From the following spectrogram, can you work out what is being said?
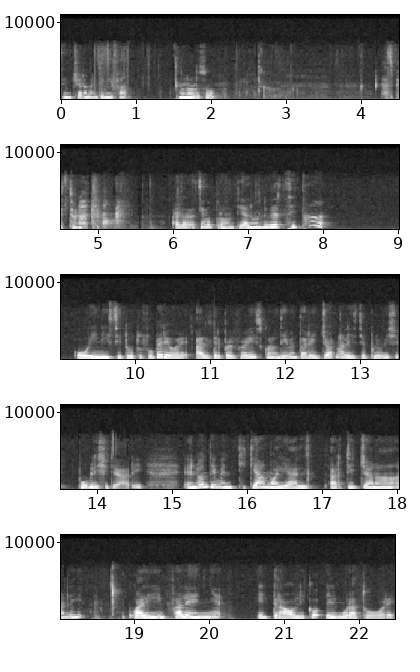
sinceramente mi fa... non lo so. Aspetta un attimo. Allora, siamo pronti. All'università o in istituto superiore, altri preferiscono diventare giornalisti o pubblicitari e non dimentichiamo gli artigianali quali falegne, idraulico il muratore.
